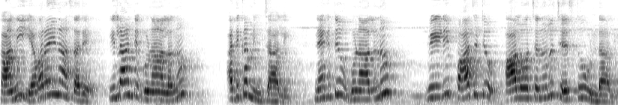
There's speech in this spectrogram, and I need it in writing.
కానీ ఎవరైనా సరే ఇలాంటి గుణాలను అధిగమించాలి. నెగటివ్ గుణాలను వీడి పాజిటివ్ ఆలోచనలు చేస్తూ ఉండాలి.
